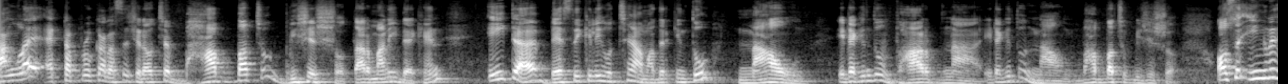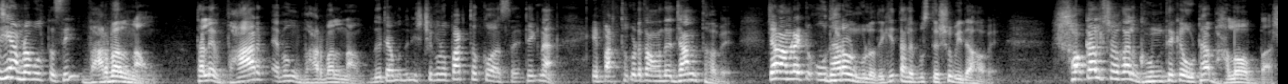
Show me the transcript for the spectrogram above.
বাংলায় একটা প্রকার আছে, সেটা হচ্ছে ভাববাচক বিশেষ্য। তার মানেই দেখেন এইটা বেসিক্যালি হচ্ছে আমাদের কিন্তু নাউন এটা কিন্তু ভার্ব না, এটা কিন্তু নাউন ভাববাচক বিশেষ্য। অবশ্য ইংরেজি আমরা বলতেছি ভার্বাল নাউন তাহলে ভার্ব এবং ভার্বাল নাউন দুইটার মধ্যে নিশ্চয়ই কোনো পার্থক্য আছে, ঠিক না? এই পার্থক্যটা তো আমাদের জানতে হবে। যেমন আমরা একটু উদাহরণগুলো দেখি, তাহলে বুঝতে সুবিধা হবে। সকাল সকাল ঘুম থেকে ওঠা ভালো অভ্যাস।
